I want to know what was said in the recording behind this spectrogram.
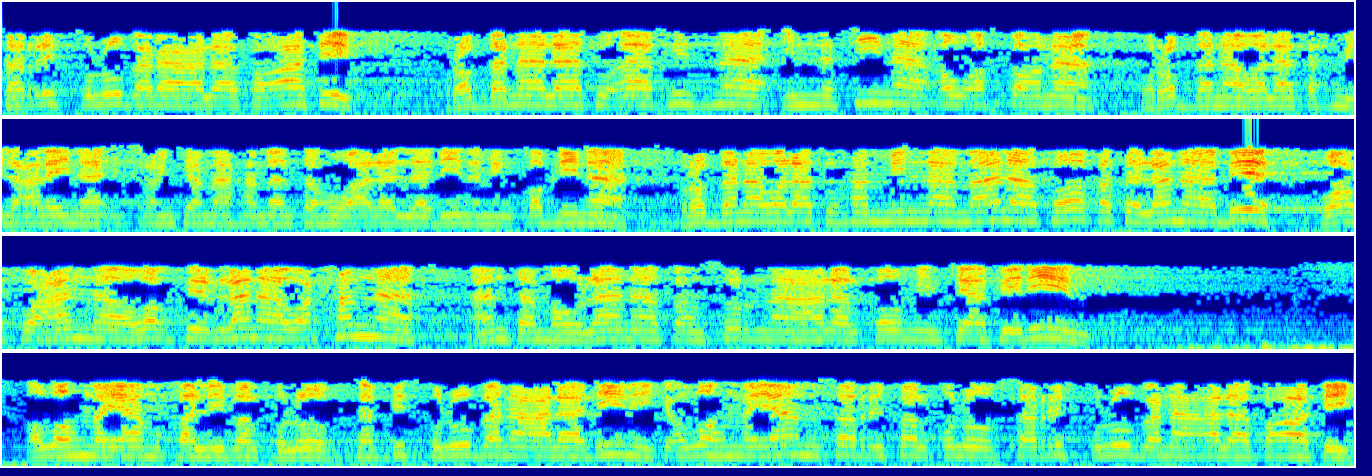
صرف قلوبنا على طاعتك. ربنا لا تؤاخذنا إن نسينا أو أخطأنا. ربنا ولا تحمل علينا إسرا كما حملته على الذين من قبلنا. ربنا ولا تحملنا ما لا طاقة لنا به. واعف عنا واغفر لنا وارحمنا. أنت مولانا فانصرنا على القوم الكافرين. اللهم يا مقلب القلوب ثبت قلوبنا على دينك. اللهم يا مصرف القلوب صرف قلوبنا على طاعتك.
